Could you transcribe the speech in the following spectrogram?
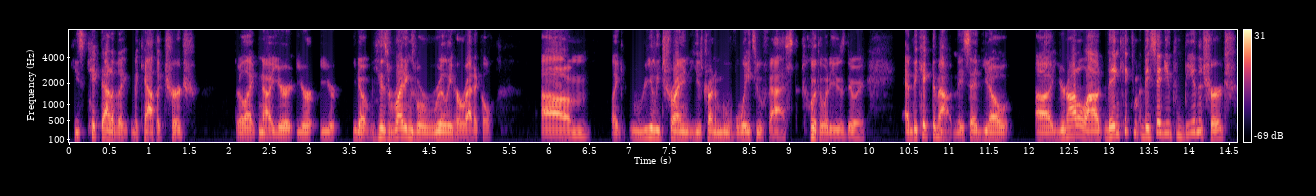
he's kicked out of the, the Catholic Church. They're like, no, you're you're you're you know his writings were really heretical, um, like really trying. He was trying to move way too fast with what he was doing, and they kicked him out. And they said, you know, uh, you're not allowed. They kicked him. They said you can be in the church,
